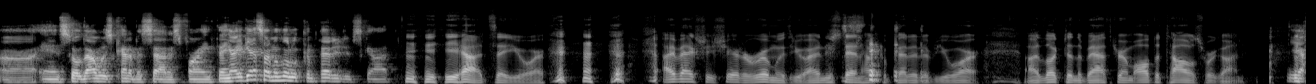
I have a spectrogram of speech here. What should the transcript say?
Uh, and so that was kind of a satisfying thing. I guess I'm a little competitive, Scott. yeah, I'd say you are. I've actually shared a room with you. I understand how competitive you are. I looked in the bathroom, all the towels were gone. Yeah.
